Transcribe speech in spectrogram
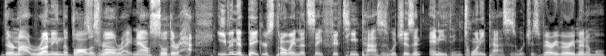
They're not running the ball That's as well right now. So they're ha- even if Baker's throwing, let's say, 15 passes, which isn't anything, 20 passes, which is very very minimal,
